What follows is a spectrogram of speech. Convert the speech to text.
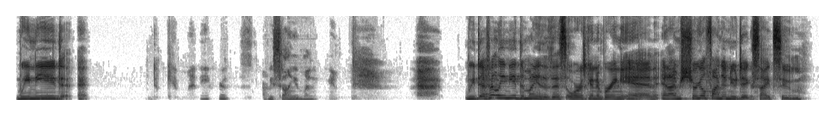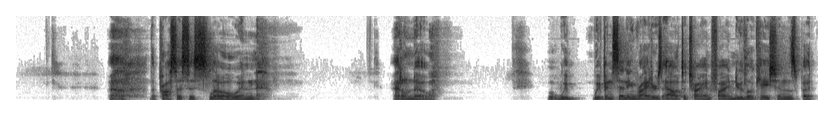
we need Get money for this? Are we selling it money? We definitely need the money that this ore is going to bring in, and I'm sure you'll find a new dig site soon. Well, the process is slow, and I don't know. We've we've been sending riders out to try and find new locations, but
